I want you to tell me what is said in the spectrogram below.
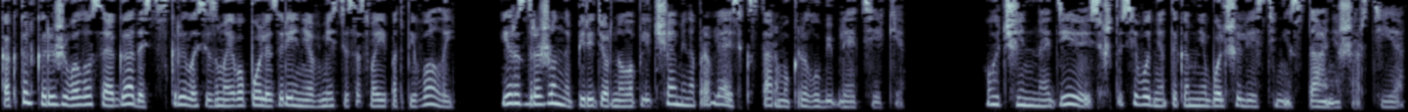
Как только рыжеволосая гадость скрылась из моего поля зрения вместе со своей подпевалой, я раздраженно передернула плечами, направляясь к старому крылу библиотеки. «Очень надеюсь, что сегодня ты ко мне больше лезть не станешь, Артье»,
